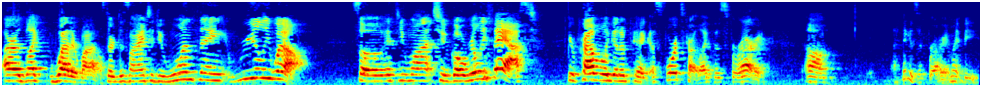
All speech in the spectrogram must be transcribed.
are like weather models. They're designed to do one thing really well. So if you want to go really fast, you're probably going to pick a sports car like this Ferrari. Um, I think it's a Ferrari. It might be.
